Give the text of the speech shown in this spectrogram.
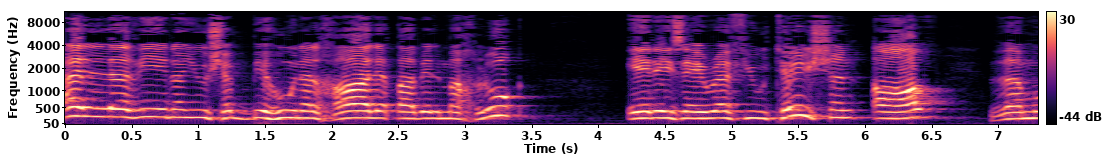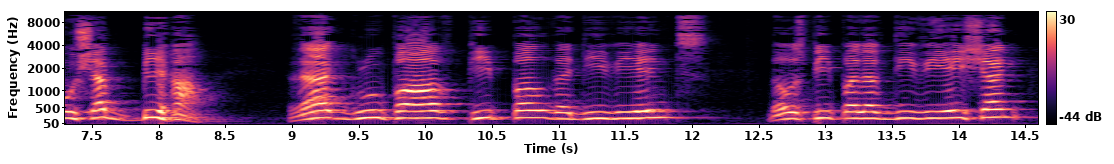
الذين يشبهون الخالق بالمخلوق it is a refutation of the mushabbiha. That group of people, the deviants, those people of deviation,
